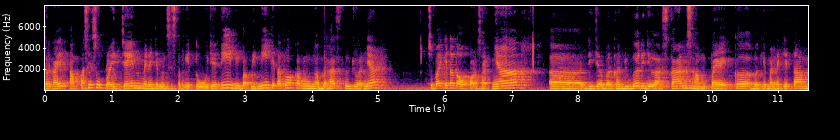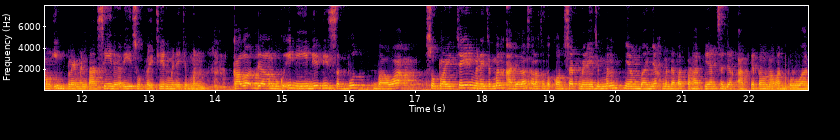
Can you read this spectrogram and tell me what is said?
terkait apa sih supply chain management system itu. Jadi di bab ini kita tuh akan ngebahas tujuannya supaya kita tahu konsepnya eh, dijabarkan juga dijelaskan sampai ke bagaimana kita mengimplementasi dari supply chain management. Kalau dalam buku ini dia disebut bahwa supply chain management adalah salah satu konsep manajemen yang banyak mendapat perhatian sejak akhir tahun 80-an.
